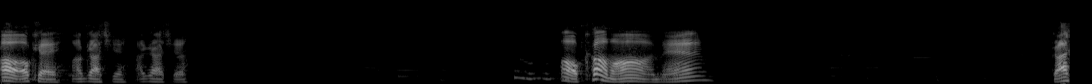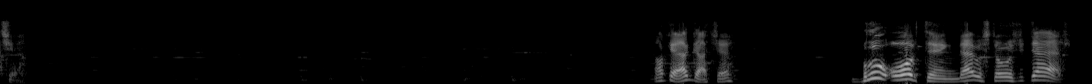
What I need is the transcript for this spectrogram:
Oh, okay. I got you. I got you. Oh, come on, man. Gotcha. Okay, I gotcha. Blue orb thing, that restores your dash.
